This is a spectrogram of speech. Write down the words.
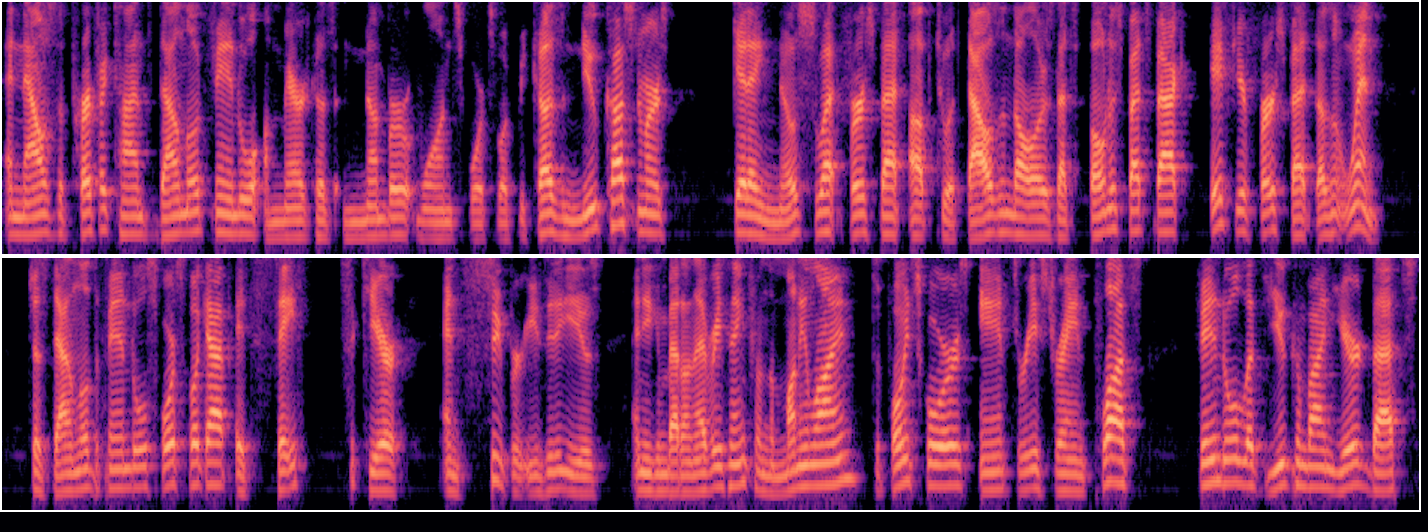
and now is the perfect time to download FanDuel, America's number one sportsbook, because new customers get a no sweat first bet up to $1,000. That's bonus bets back if your first bet doesn't win. Just download the FanDuel Sportsbook app. It's safe, secure, and super easy to use. And you can bet on everything from the money line to point scores and three strain. Plus, FanDuel lets you combine your bets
